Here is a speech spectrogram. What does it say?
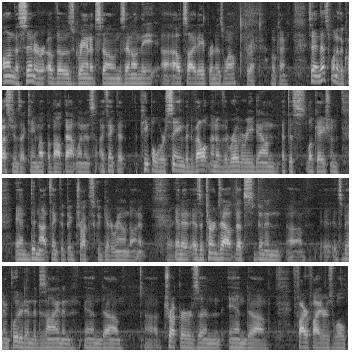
on the center of those granite stones and on the uh, outside apron as well correct okay so and that's one of the questions that came up about that one is i think that people were seeing the development of the rotary down at this location and did not think that big trucks could get around on it. Right. And it, as it turns out, that's been in, uh, it's been included in the design and, and um, uh, truckers and, and uh, firefighters will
